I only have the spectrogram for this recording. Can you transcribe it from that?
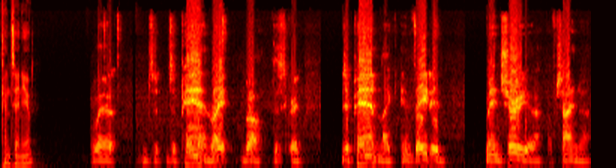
Continue. where J- Japan, right, bro? This is great. Japan like invaded Manchuria of China,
